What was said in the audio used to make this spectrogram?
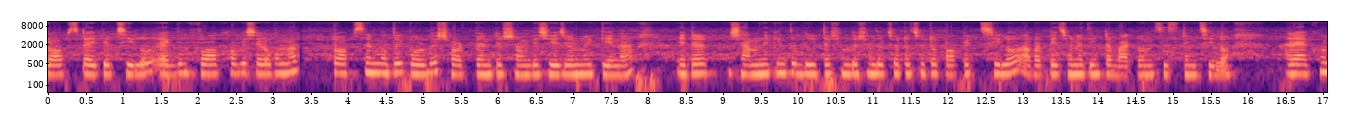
টপস টাইপের ছিল, একদম ফ্রক হবে সেরকম না টপসের মতোই পরবে শর্ট প্যান্টের সঙ্গে সেই জন্যই কেনা। এটার সামনে কিন্তু দুইটা সুন্দর সুন্দর ছোট ছোট পকেট ছিল, আবার পেছনে তিনটা বাটন সিস্টেম ছিল। আর এখন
